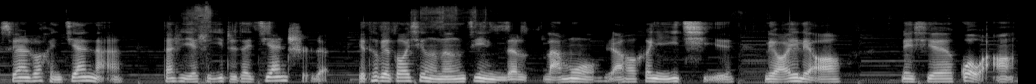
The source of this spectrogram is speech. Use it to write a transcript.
虽然说很艰难，但是也是一直在坚持着。也特别高兴能进你的栏目，然后和你一起聊一聊那些过往。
